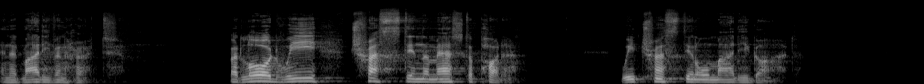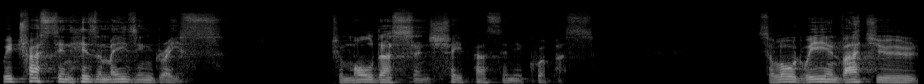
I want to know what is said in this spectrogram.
and it might even hurt. But Lord, we trust in the Master Potter. We trust in Almighty God. We trust in His amazing grace to mold us and shape us and equip us. So, Lord, we invite you,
